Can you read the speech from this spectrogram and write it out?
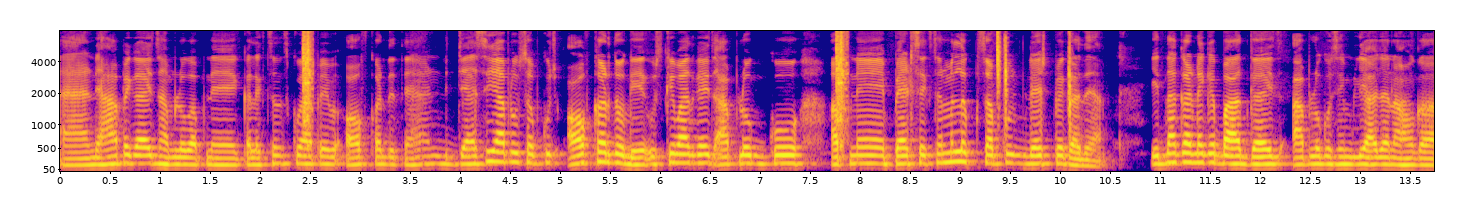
एंड यहाँ पे गाइज़ हम लोग अपने कलेक्शंस को यहाँ पे ऑफ़ कर देते हैं। एंड जैसे ही आप लोग सब कुछ ऑफ़ कर दोगे उसके बाद गाइज़ आप लोग को अपने पेट सेक्शन मतलब सब कुछ रेस्ट पे कर देना। इतना करने के बाद गाइज़ आप लोग को सिंपली आ जाना होगा।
